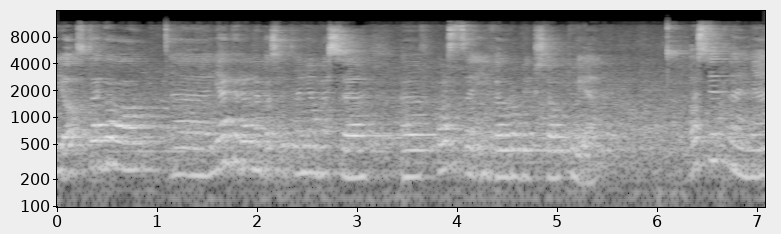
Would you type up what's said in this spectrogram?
i od tego, e, jak rynek oświetleniowy się e, w Polsce i w Europie kształtuje. Oświetlenie,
